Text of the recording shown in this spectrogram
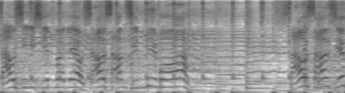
สาวสี่สิบมักแล้ว สาวสามสิบมีบ่สาวสาวสิบ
